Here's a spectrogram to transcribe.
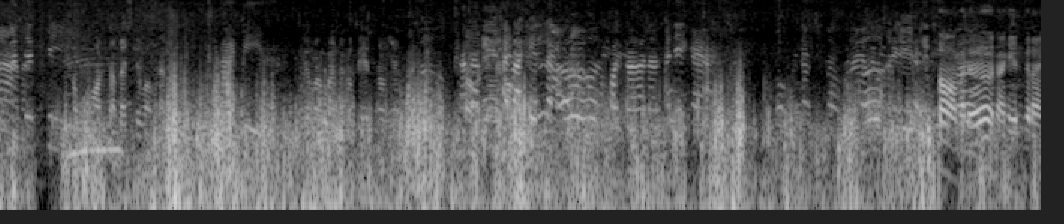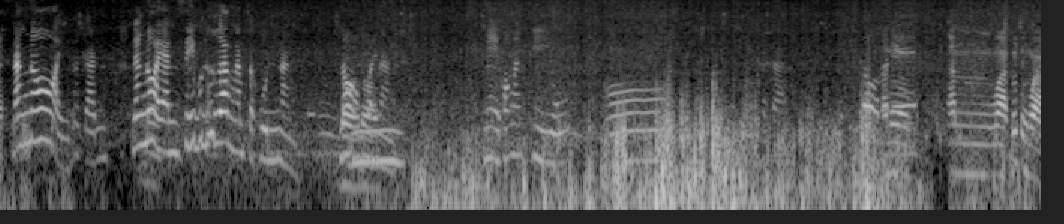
มาเจ็ดปีสมพรจำได้ใช่ไหมกัน หลายปีเรื่ ติดต่อมาเด้อถ้าเห็นก็ได้นางน้อยเพื่อกันนางน้อยอันสีบุญเฮืองนามสกุลนั่นน้องไว้นั่นแม่ของนางกิวโอ้ต่ออัมานนี้แน่อันว่าคือจึงว่า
